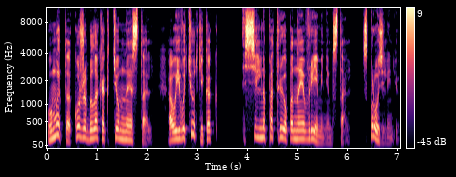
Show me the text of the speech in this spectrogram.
У Мэтта кожа была как темная сталь, а у его тетки как сильно потрепанная временем сталь, с прозеленью.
